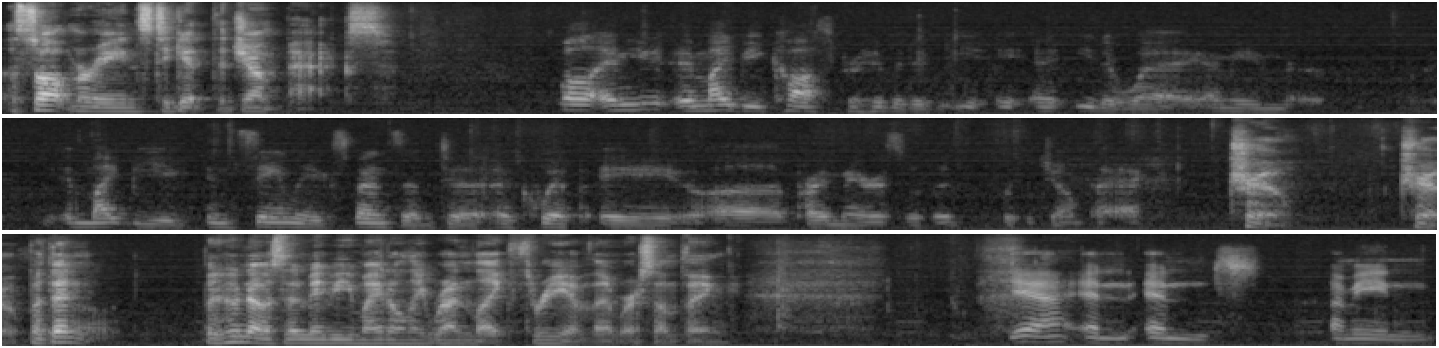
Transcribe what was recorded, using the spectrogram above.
Assault Marines to get the jump packs. Well, and you, it might be cost prohibitive e- e- either way. I mean, it might be insanely expensive to equip a uh, Primaris with a with a jump pack. True. True. But then but who knows, then maybe you might only run like 3 of them or something. Yeah, and and I mean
